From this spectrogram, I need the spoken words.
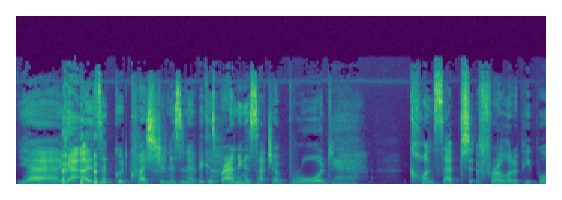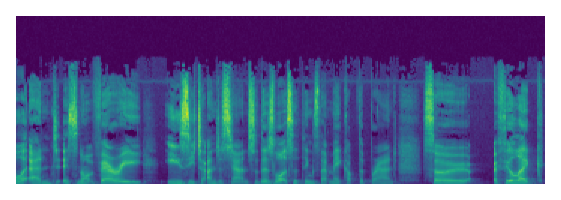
Yeah, yeah, it's a good question, isn't it? Because branding is such a broad Yeah. Concept for a lot of people and it's not very easy to understand. So there's lots of things that make up the brand. So I feel like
